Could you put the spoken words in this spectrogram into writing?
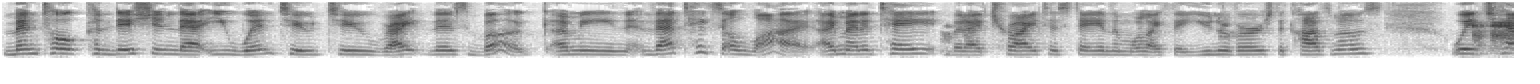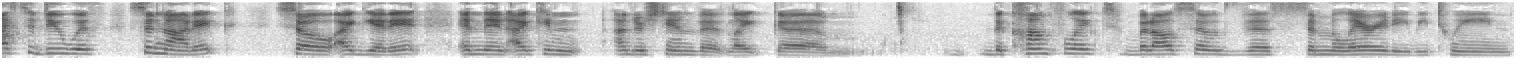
mental condition that you went to to write this book. I mean, that takes a lot. I meditate, but I try to stay in the more like the universe, the cosmos, which Mhm. has to do with synodic. So I get it, and then I can understand the like um the conflict, but also the similarity between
